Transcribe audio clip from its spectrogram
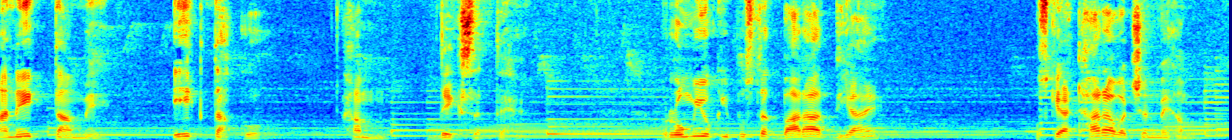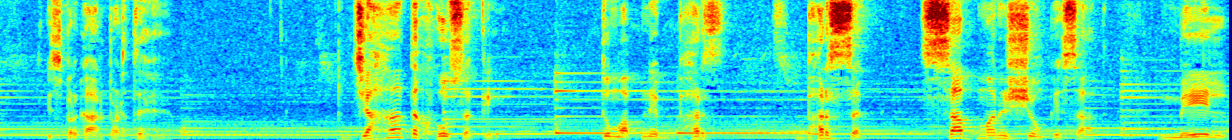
अनेकता में एकता को हम देख सकते हैं। रोमियो की पुस्तक बारह अध्याय, उसके अठारह वचन में हम इस प्रकार पढ़ते हैं। जहाँ तक हो सके, तुम अपने भर भरसक सब मनुष्यों के साथ मेल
